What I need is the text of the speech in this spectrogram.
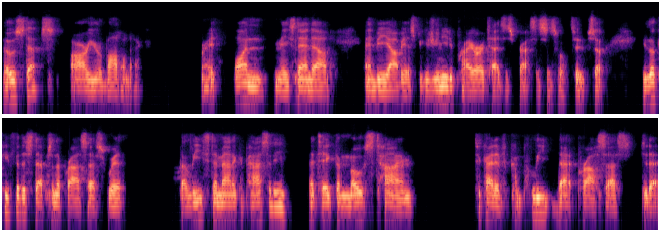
those steps are your bottleneck, right? One may stand out and be obvious because you need to prioritize this process as well too. So you're looking for the steps in the process with the least amount of capacity that take the most time to kind of complete that process today.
